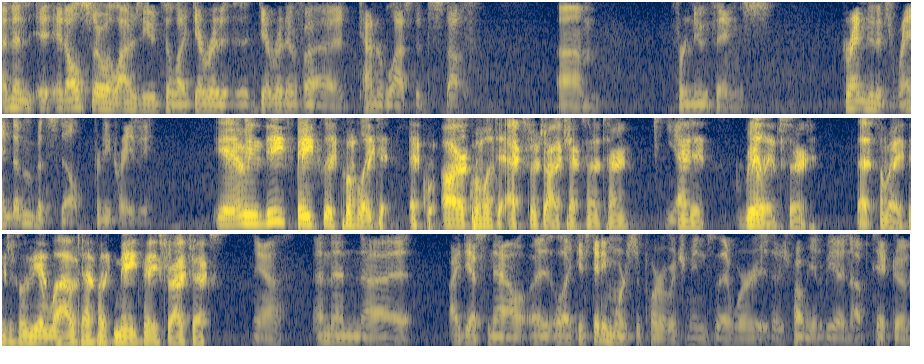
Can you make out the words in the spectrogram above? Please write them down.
and then it, it also allows you to like get rid of, get rid of uh, counterblasted stuff um, for new things. Granted, it's random, but still pretty crazy. yeah I mean these basically equivalent to are equivalent to extra draw checks on a turn Yeah, and it's really absurd that somebody can just be allowed to have like main phase draw checks yeah, and then uh, I guess now uh, like it's getting more support, which means that we're there's probably going to be an uptick of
